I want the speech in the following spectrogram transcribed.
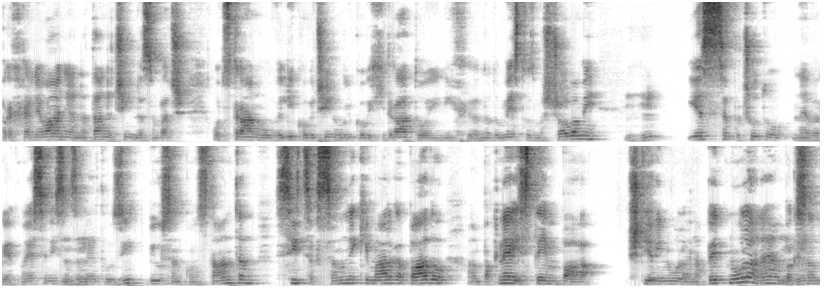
prehranjevanja na ta način, da sem pač odstranil veliko večino ugljikovih hidratov in jih eh, nadomestil z maščobami, Mhm. jaz se počutil neverjetno. Jaz se nisem Mhm. zaletel v zid, bil sem konstanten, sicer sem nekaj malega padel, ampak ne iz tem pa 4-0 na 5-0, ne, ampak Mhm. sem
